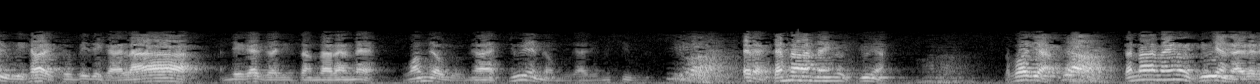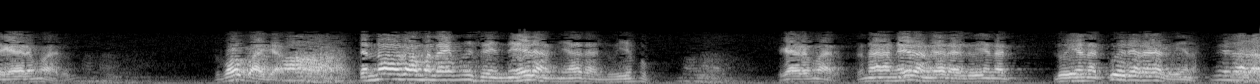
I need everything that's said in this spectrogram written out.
ယူပြီးဟာဆိုပြီးဒီကလားအနေကဇာတိတန်တာရနဲ့ ဝမ်းမြောက်လို့များကျွရင်တော်မူတာလည်းမရှိဘူးရှိပါအဲ့ဒါတဏှာနိုင်လို့ကျွရင်သဘောကျဗျာတဏှာနိုင်လို့ကျွရင်လာတဲ့တရားဓမ္မတို့သဘောပါကြပါတဏှာကမနိုင်ဘူးဆိုရင်နဲတာများတာလူရဲမဟုတ်မှန်ပါဒကာဓမ္မတဏှာနဲတာများတာလူရင်လားလူရင်လားတွေ့တယ်လားလူရင်လားမြင်လာတာ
